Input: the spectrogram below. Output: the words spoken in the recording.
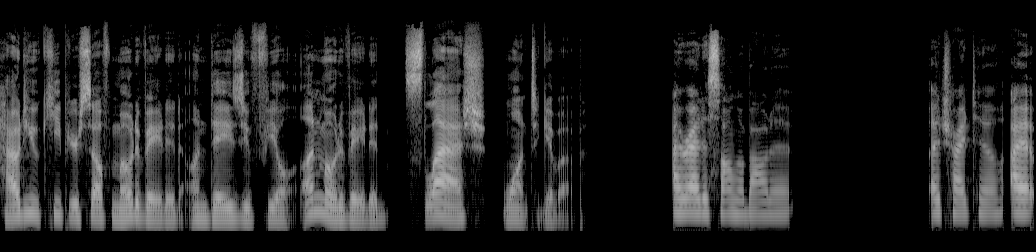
How do you keep yourself motivated on days you feel unmotivated slash want to give up? I write a song about it. I tried to. I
